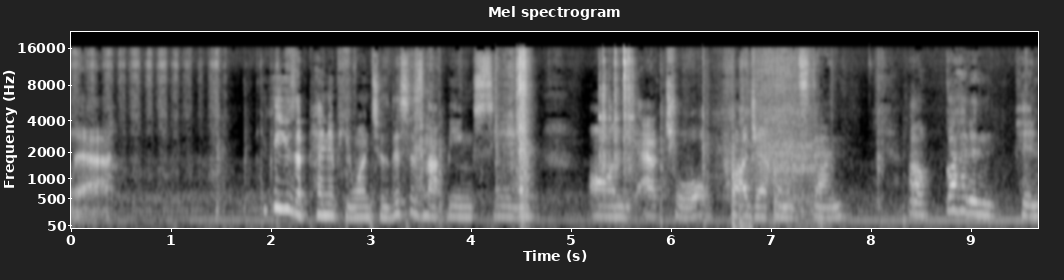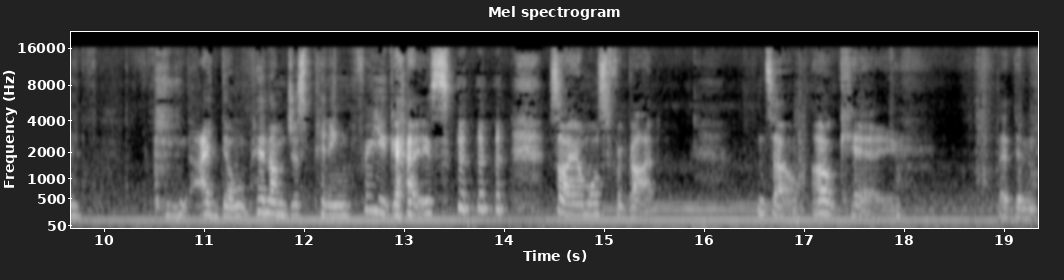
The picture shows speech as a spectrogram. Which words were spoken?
Yeah. You can use a pen if you want to. This is not being seen on the actual project when it's done. Oh, go ahead and pin. I don't pin, I'm just pinning for you guys. so I almost forgot. And so, okay. That didn't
